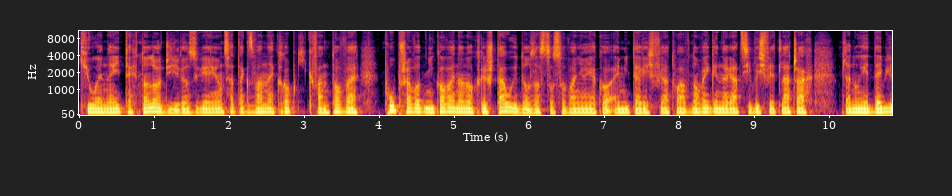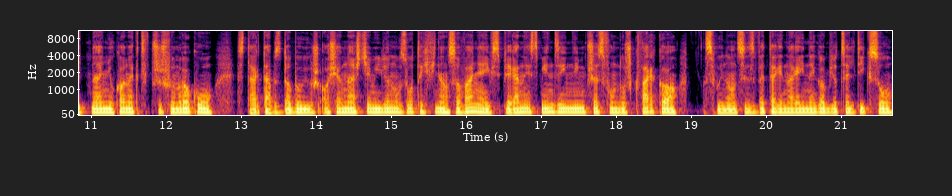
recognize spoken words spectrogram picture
QA Technology, rozwijająca tzw. Tak kropki kwantowe, półprzewodnikowe nanokryształy do zastosowania jako emitery światła w nowej generacji wyświetlaczach, planuje debiut na New Connect w przyszłym roku. Startup zdobył już 18 milionów złotych finansowania i wspierany jest m.in. przez fundusz Quarko. Słynący z weterynaryjnego Bioceltixu,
